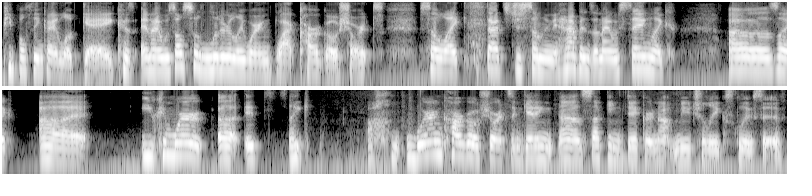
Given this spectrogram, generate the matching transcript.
people think i look gay because and i was also literally wearing black cargo shorts. So like that's just something that happens. And i was saying like i was like uh you can wear uh it's like wearing cargo shorts and getting uh, sucking dick are not mutually exclusive.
